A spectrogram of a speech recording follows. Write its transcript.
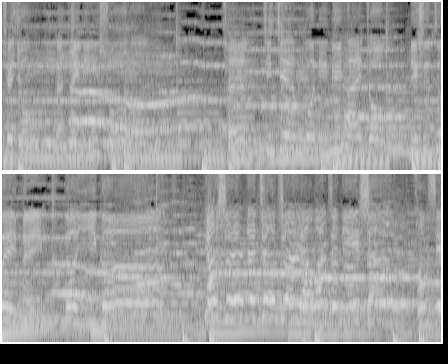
却又不敢对你说。你是最美的一个。要是能就这样挽着你手，从现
